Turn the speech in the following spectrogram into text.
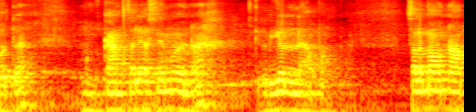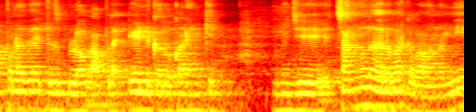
होतं. मग काम चालू असल्यामुळे ना तिकडे गेलो नाही आपण. चला भावना आपण आता ब्लॉग आपला एंड करू कारण की म्हणजे चांगलं झालं बरं का भावना. मी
